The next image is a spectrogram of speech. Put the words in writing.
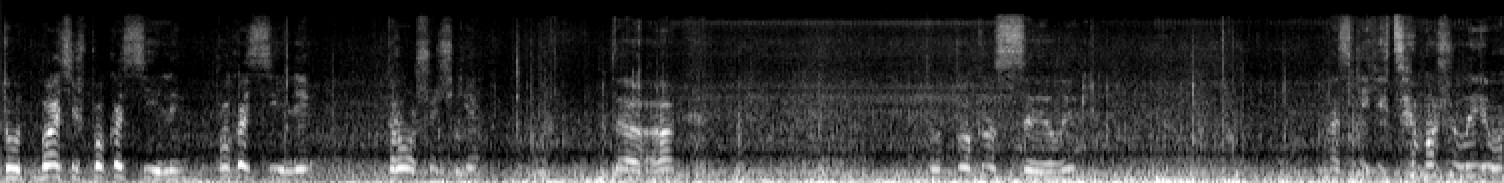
Тут, бачиш, покосілі. Покосілі трошечки. Так. Тут покосили. Наскільки це можливо?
